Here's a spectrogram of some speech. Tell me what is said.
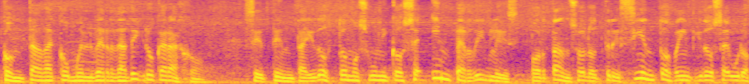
contada como el verdadero carajo. 72 tomos únicos e imperdibles por tan solo 322 euros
